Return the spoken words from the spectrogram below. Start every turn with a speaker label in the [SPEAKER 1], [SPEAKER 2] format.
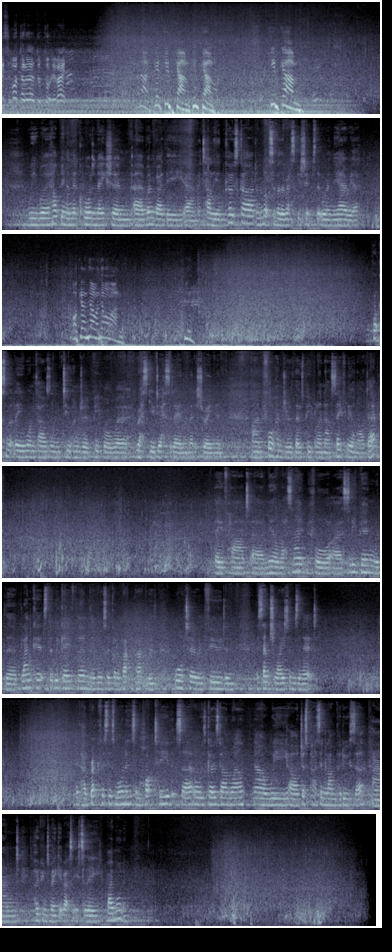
[SPEAKER 1] questo portalo dal dottore, vai.
[SPEAKER 2] Keep calm, keep calm. Keep calm.
[SPEAKER 3] We were helping in the coordination uh, run by the um, Italian Coast Guard and lots of other rescue ships that were in the area.
[SPEAKER 2] Ok, andiamo, andiamo avanti.
[SPEAKER 3] Approximately 1,200 people were rescued yesterday in the Mediterranean, and 400 of those people are now safely on our deck. They've had a meal last night before uh, sleeping with the blankets that we gave them. They've also got a backpack with water and food and essential items in it. They've had breakfast this morning, some hot tea that uh, always goes down well. Now we are just passing Lampedusa and hoping to make it back to Italy by morning.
